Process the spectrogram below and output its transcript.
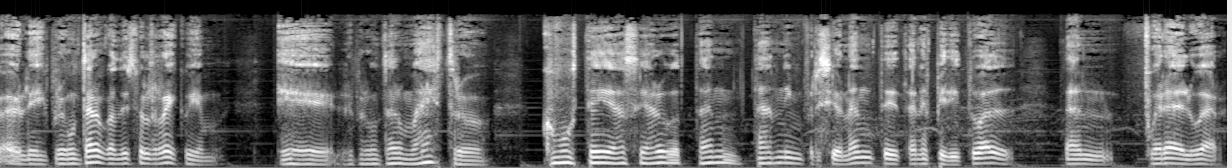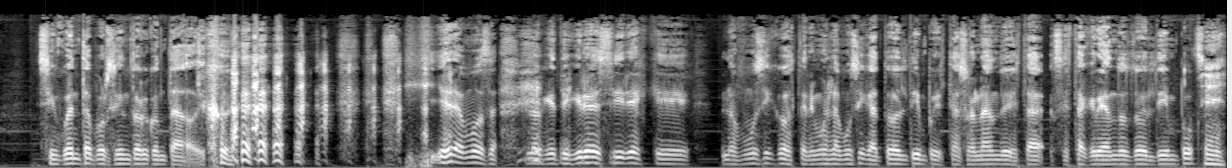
eh, le preguntaron cuando hizo el Requiem, eh, le preguntaron, maestro, ¿cómo usted hace algo tan, tan impresionante, tan espiritual, tan fuera de lugar? 50% al contado, dijo. y era Mozart. Lo que te quiero decir es que los músicos tenemos la música todo el tiempo y está sonando y está, se está creando todo el tiempo Sí,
